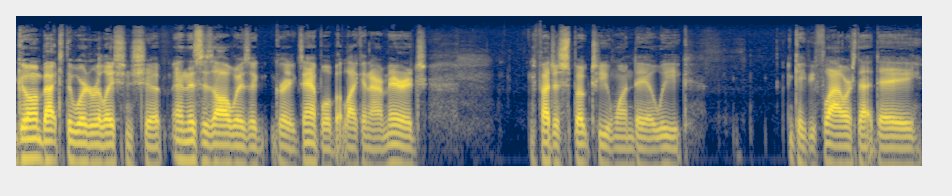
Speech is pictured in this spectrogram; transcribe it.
going back to the word relationship, and this is always a great example, but like in our marriage, if I just spoke to you one day a week, gave you flowers that day,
